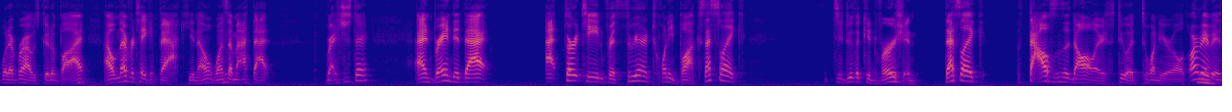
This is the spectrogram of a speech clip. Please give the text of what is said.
whatever I was gonna buy. I will never take it back. You know, once I'm at that register, and Brain did that at 13 for 320 bucks. That's like to do the conversion. That's like thousands of dollars to a 20 year old, or maybe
